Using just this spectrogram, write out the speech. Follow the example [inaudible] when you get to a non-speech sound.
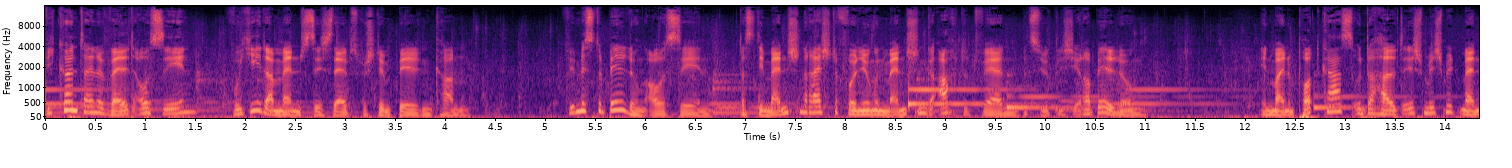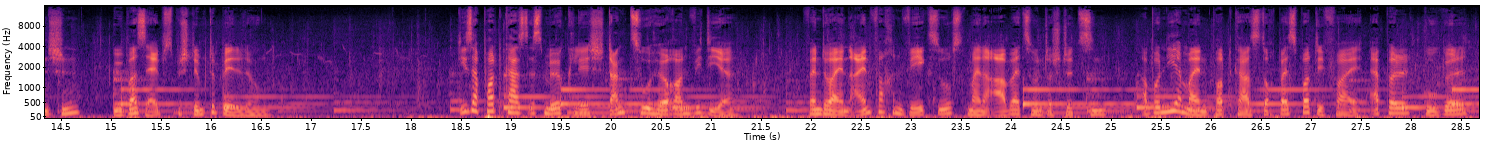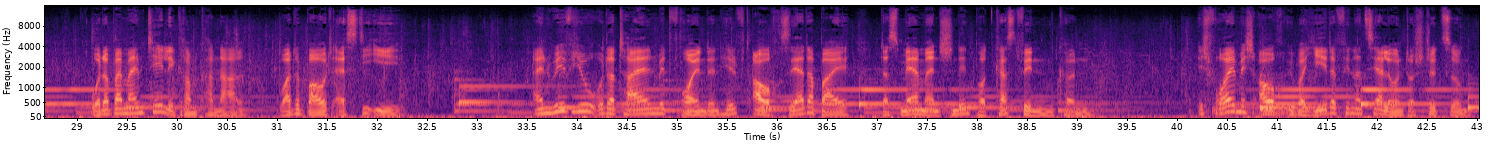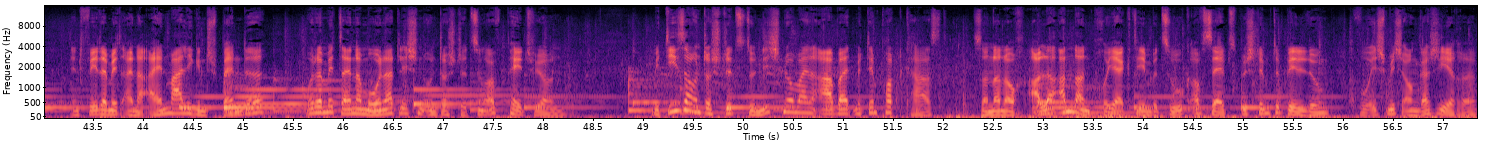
Wie könnte eine Welt aussehen, wo jeder Mensch sich selbstbestimmt bilden kann? Wie müsste Bildung aussehen, dass die Menschenrechte von jungen Menschen geachtet werden bezüglich ihrer Bildung? In meinem Podcast unterhalte ich mich mit Menschen über selbstbestimmte Bildung. Dieser Podcast ist möglich dank Zuhörern wie dir. Wenn du einen einfachen Weg suchst, meine Arbeit zu unterstützen, abonniere meinen Podcast doch bei Spotify, Apple, Google oder bei meinem Telegram-Kanal What About SDE. Ein Review oder Teilen mit Freunden hilft auch sehr dabei, dass mehr Menschen den Podcast finden können. Ich freue mich auch über jede finanzielle Unterstützung, entweder mit einer einmaligen Spende oder mit deiner monatlichen Unterstützung auf Patreon. Mit dieser unterstützt du nicht nur meine Arbeit mit dem Podcast, sondern auch alle anderen Projekte in Bezug auf selbstbestimmte Bildung, wo ich mich engagiere.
